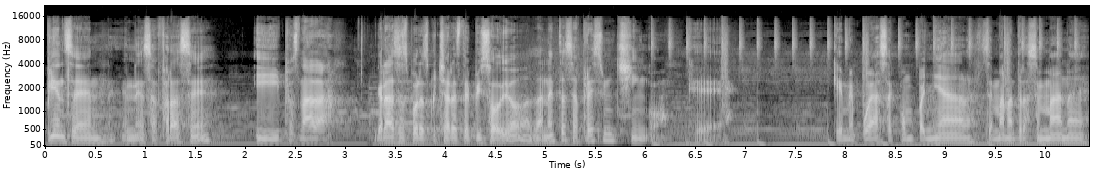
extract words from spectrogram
Piensen en esa frase y pues nada, gracias por escuchar este episodio. La neta se aprecia un chingo que, que me puedas acompañar semana tras semana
